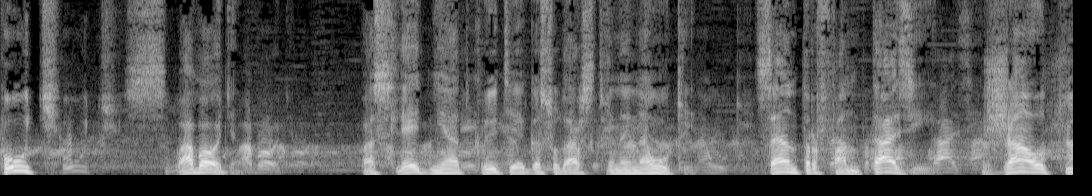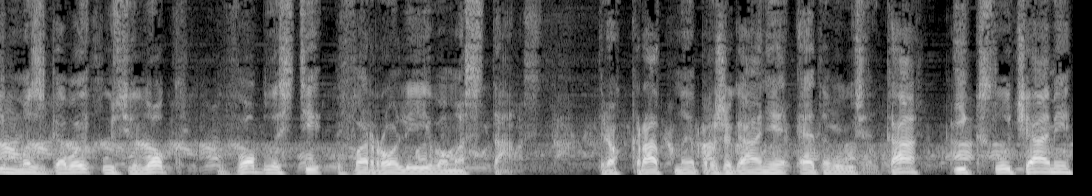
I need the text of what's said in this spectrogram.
Путь свободен. Последнее открытие государственной науки. Центр фантазии — жалкий мозговой узелок в области Воролиева моста трехкратное прожигание этого узелка X лучами,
